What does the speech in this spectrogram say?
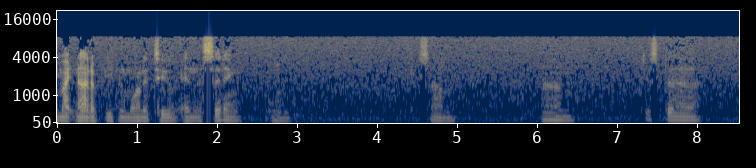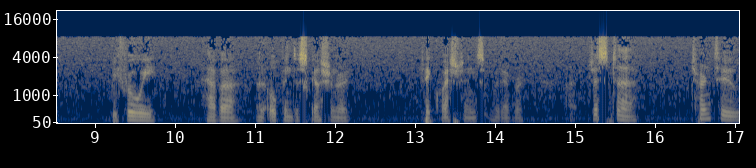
You might not have even wanted to in the sitting. Some. Um, just uh, before we have a an open discussion or take questions, whatever, uh, just uh, turn to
